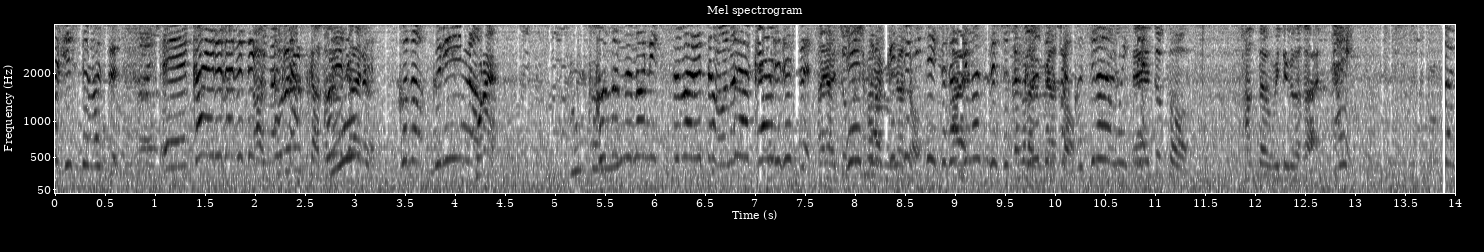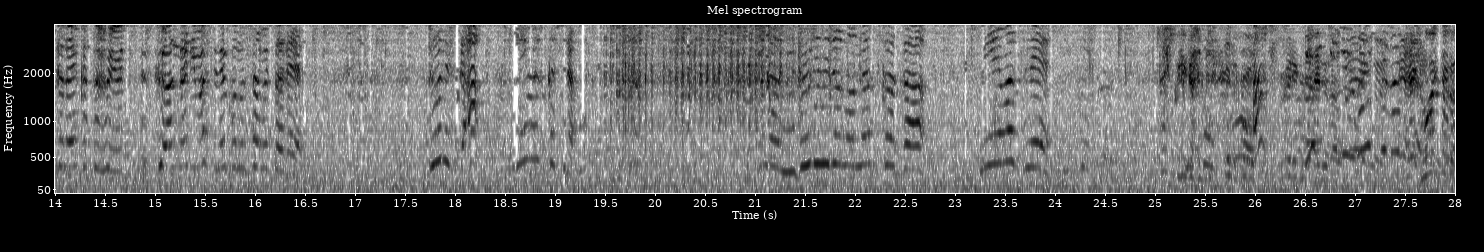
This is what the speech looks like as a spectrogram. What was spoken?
騒ぎしてます、えー、カエルが出てきました。あそれですかそれがカエルこのグリーンのこれ。この布に包まれたものがカエルです。はいはいちょっとしばらく見ましょう。えーてみていただけますでしょうか、はい黒谷さんこちらを向いて、えーちょっと反対を向いてください。はい。なんじゃないかという不安がありますねこの寒さでどうですか？あ見えますかしら？今緑色の中が見えますね。ひっくり返ってる。ひっくり返るな。動いてる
